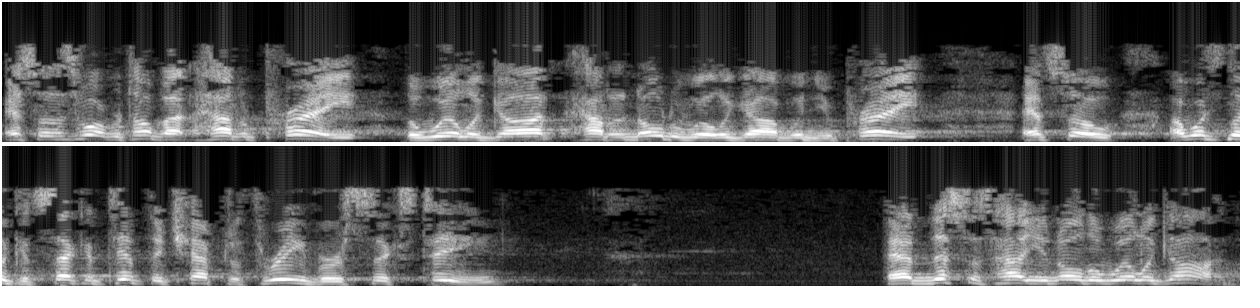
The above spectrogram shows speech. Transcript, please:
And so that's what we're talking about, how to pray the will of God, how to know the will of God when you pray. And so I want to look at 2 Timothy chapter 3 verse 16. And this is how you know the will of God. It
